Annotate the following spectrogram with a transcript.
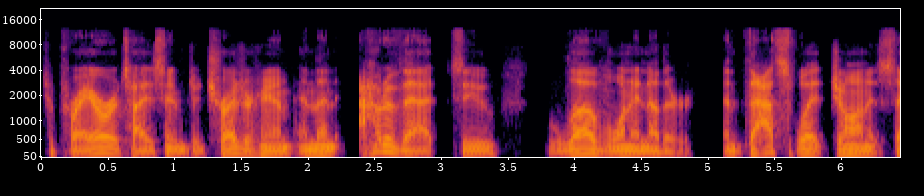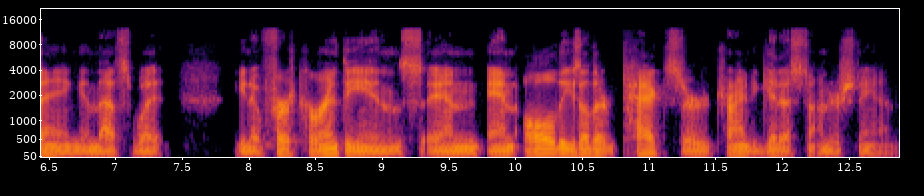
to prioritize Him, to treasure Him, and then out of that to love one another. And that's what John is saying, and that's what you know First Corinthians and and all these other texts are trying to get us to understand.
